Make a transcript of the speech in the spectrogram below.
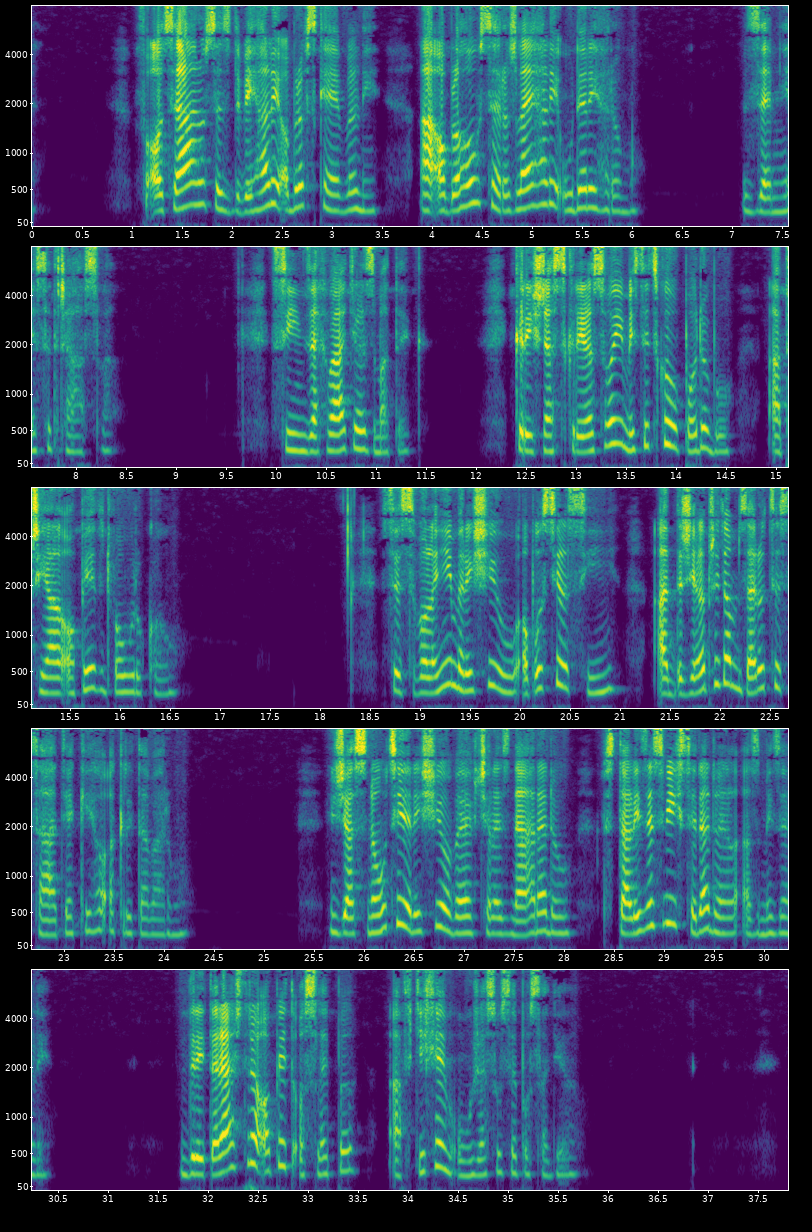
V oceánu se zdvihaly obrovské vlny a oblohou se rozléhaly údery hromu. Země se třásla. Síň zachvátil zmatek. Krišna skryl svoji mystickou podobu a přijal opět dvou rukou. Se svolením Rishiů opustil síň a držel přitom za ruce Sátjakyho a Kritavarmu. Žasnoucí Rishiové v čele s náradou vstali ze svých sedadel a zmizeli. Dritaráštra opět oslepl a v tichém úžasu se posadil.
